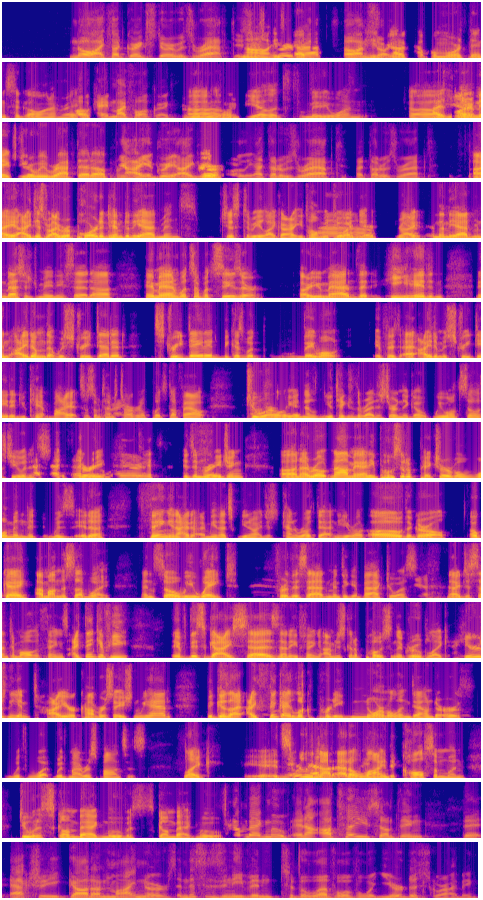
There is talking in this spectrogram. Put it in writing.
no, I thought Greg's story was wrapped. Is No, your he's story got- wrapped? Oh, I'm He's sorry. got a couple more things to go on it, right? Okay, my fault, Greg. Maybe Um, one? yeah let's maybe one uh, I just yeah. wanted to make sure we wrap that up. Yeah, I agree. I agree Sure. totally. I thought it was wrapped. I thought it was wrapped. I, I just I reported him to the admins just to be like, all right, you told me to, I Ah. did, right? And then the admin messaged me and he said, uh, hey man, what's up with Caesar? Are you mad that he hid an, an item that was street dated, street dated? Because what they won't if this item is street dated, you can't buy it. So sometimes Target will put stuff out too Uh-huh. early, and then you take it to the register and they go, we won't sell this to you, and it's, it's fury. Hilarious. It's enraging. Uh, and I wrote, nah, man, he posted a picture of a woman that was in a thing. And I, I mean, that's, you know, I just kind of wrote that. And he wrote, oh, the girl. Okay, I'm on the subway. And so we wait for this admin to get back to us. Yeah. And I just sent him all the things. I think if he, if this guy says anything, I'm just going to post in the group, like, here's the entire conversation we had, because I, I think I look pretty normal and down to earth with what, with my responses. Like, it's Yeah, really not out of line to call someone doing a scumbag move a scumbag move. scumbag move. And I, I'll tell you something that actually got on my nerves, and this isn't even to the level of what you're describing.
